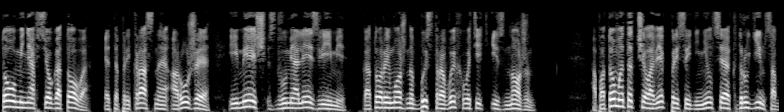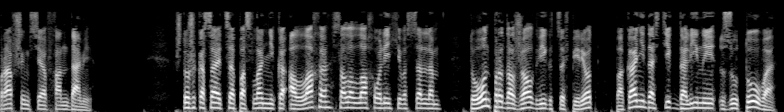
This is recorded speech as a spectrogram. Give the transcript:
то у меня все готово. Это прекрасное оружие и меч с двумя лезвиями, который можно быстро выхватить из ножен. А потом этот человек присоединился к другим собравшимся в Хандаме. Что же касается посланника Аллаха, салаллаху алейхи вассалям, то он продолжал двигаться вперед, пока не достиг долины Зутува,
